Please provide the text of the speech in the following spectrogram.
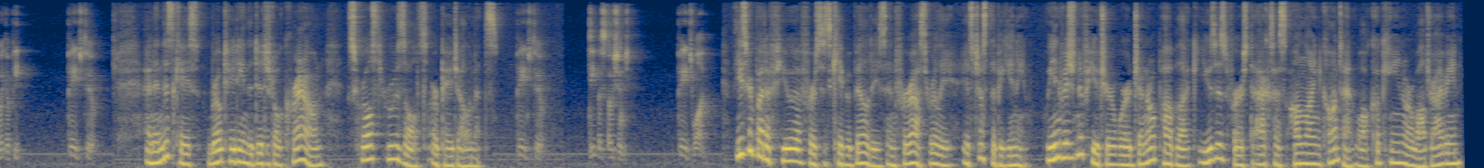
Wikipedia. Page 2. And in this case, rotating the digital crown scrolls through results or page elements. Page 2. Deepest Ocean. Page 1. These are but a few of Verse's capabilities, and for us, really, it's just the beginning. We envision a future where a general public uses Verse to access online content while cooking or while driving,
